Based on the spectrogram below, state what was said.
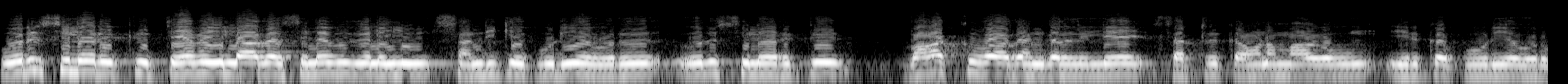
ஒரு சிலருக்கு தேவையில்லாத செலவுகளையும் சந்திக்கக்கூடிய ஒரு ஒரு சிலருக்கு வாக்குவாதங்களிலே சற்று கவனமாகவும் இருக்கக்கூடிய ஒரு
